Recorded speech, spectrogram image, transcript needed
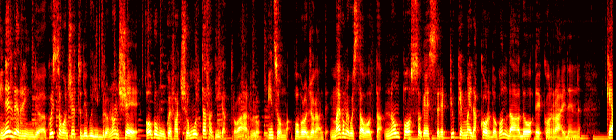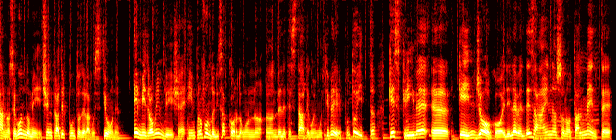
In Elden Ring questo concetto di equilibrio non c'è o comunque faccio molta fatica a trovarlo. Insomma, popolo giocante, mai come questa volta non posso che essere più che mai d'accordo con Dado e con Raiden, che hanno secondo me centrato il punto della questione. E mi trovo invece in profondo disaccordo con uh, delle testate come multiplayer.it che scrive uh, che il gioco ed il level design sono talmente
